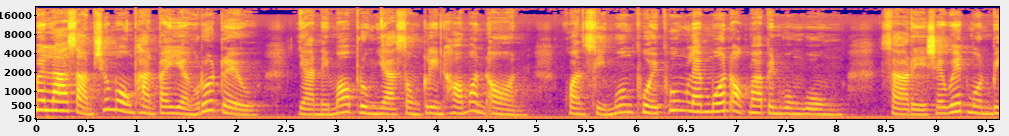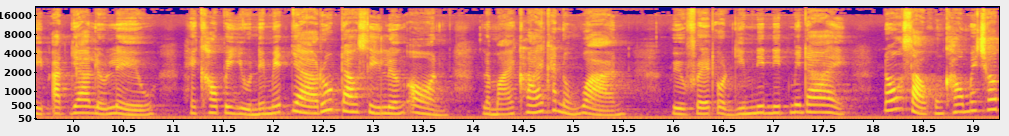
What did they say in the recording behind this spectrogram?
เวลาสามชั่วโมงผ่านไปอย่างรวดเร็ว ยาในหม้อปรุงยาส่งกลิ่นหอมอ่อนๆ ควันสีม่วงพวยพุ่งและม้วนออกมาเป็นวงๆซาเรใช้เวทมนต์บีบอัดยาเหลวๆ ให้เข้าไปอยู่ในเม็ดยารูปดาวสีเหลืองอ่อน ละไม้คล้ายขนมหวาน วิลเฟรดอดยิ้มนิดๆไม่ได้ น้องสาวของเขาไม่ชอบ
